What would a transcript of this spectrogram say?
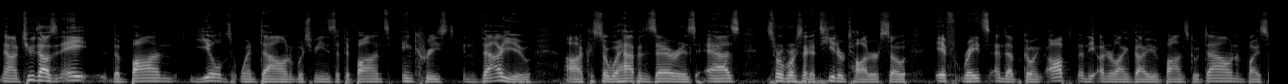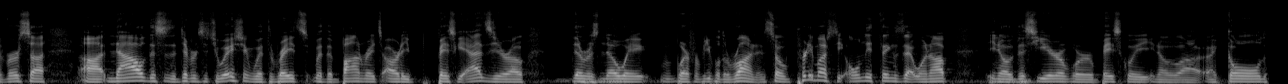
Now, in 2008, the bond yields went down, which means that the bonds increased in value. Uh, so what happens there is as it sort of works like a teeter totter. So if rates end up going up, then the underlying value of bonds go down, vice versa. Uh, now this is a different situation with rates with the bond rates already basically at zero there was no way where for people to run. And so pretty much the only things that went up, you know, this year were basically, you know, uh, like gold.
